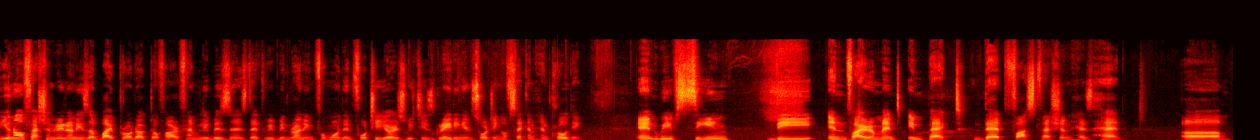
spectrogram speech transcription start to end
you know, Fashion Rerun is a byproduct of our family business that we've been running for more than 40 years, which is grading and sorting of secondhand clothing. And we've seen the environment impact that fast fashion has had. Um,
